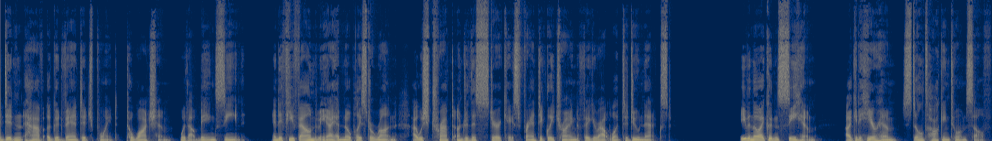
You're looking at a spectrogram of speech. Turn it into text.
didn't have a good vantage point to watch him without being seen, and if he found me, I had no place to run. I was trapped under this staircase, frantically trying to figure out what to do next. Even though I couldn't see him, I could hear him still talking to himself.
